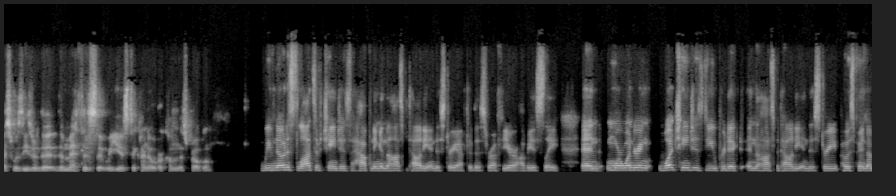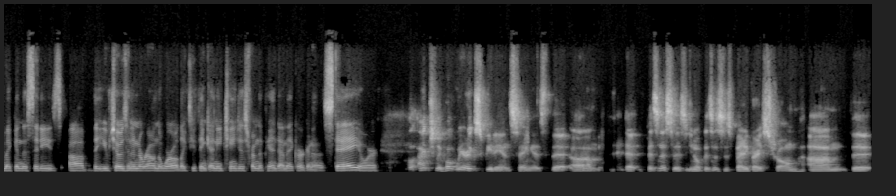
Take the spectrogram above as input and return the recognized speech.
I suppose these are the, the methods that we use to kind of overcome this problem we've noticed lots of changes happening in the hospitality industry after this rough year, obviously. And we're wondering what changes do you predict in the hospitality industry post pandemic in the cities uh, that you've chosen and around the world? Like, do you think any changes from the pandemic are going to stay or? Well, actually, what we're experiencing is that mm-hmm. um, that businesses, you know, business is very, very strong. Um, the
